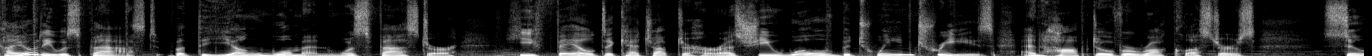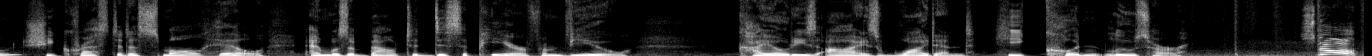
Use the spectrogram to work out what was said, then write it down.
Coyote was fast, but the young woman was faster. He failed to catch up to her as she wove between trees and hopped over rock clusters. Soon she crested a small hill and was about to disappear from view. Coyote's eyes widened. He couldn't lose her. Stop!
